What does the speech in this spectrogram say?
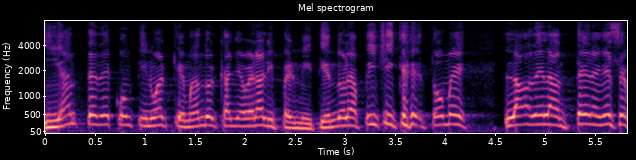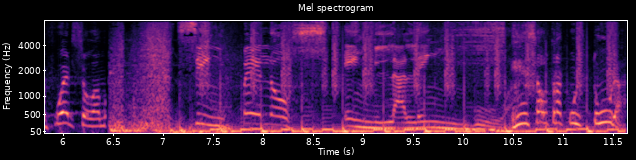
Y antes de continuar quemando el cañaveral y permitiéndole a Pichi que tome la delantera en ese esfuerzo, vamos. Sin pelos en la lengua. Es esa otra cultura,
